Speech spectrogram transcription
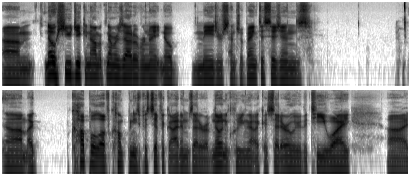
Um, no huge economic numbers out overnight. No major central bank decisions. Um, a couple of company specific items that are of note, including that, like I said earlier, the TUI uh,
